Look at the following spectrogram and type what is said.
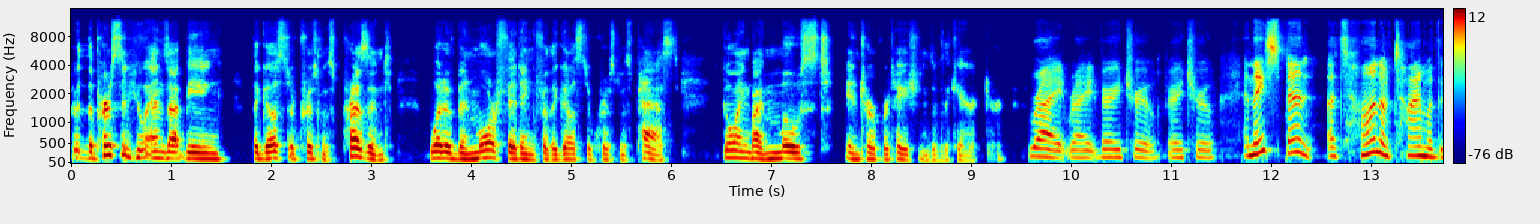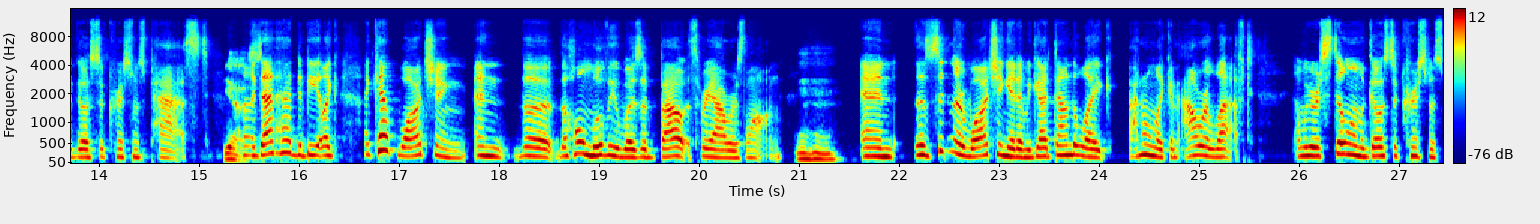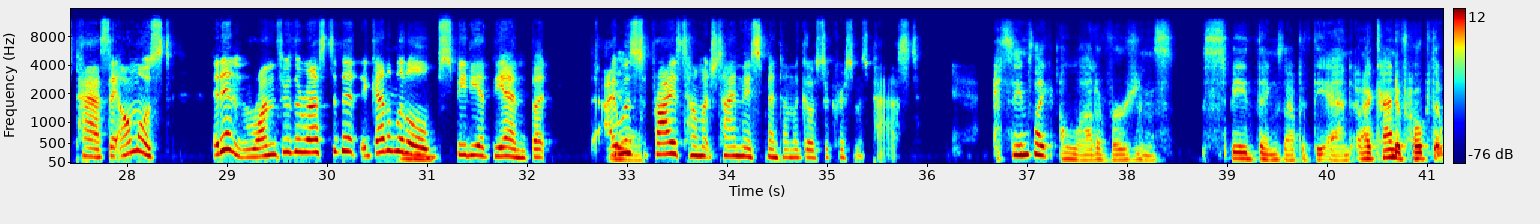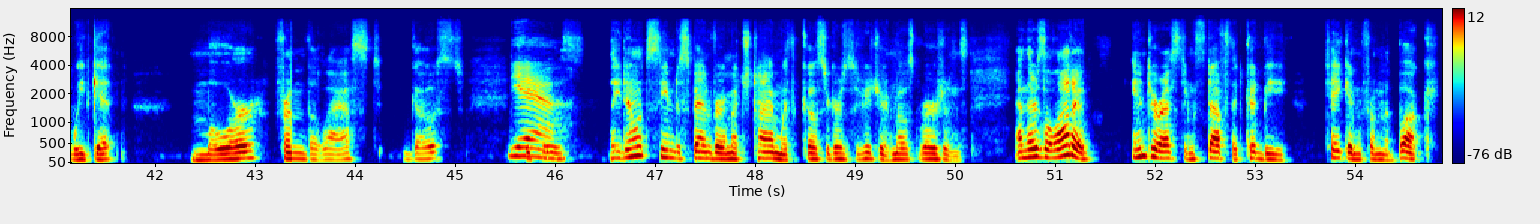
the person who ends up being the Ghost of Christmas Present would have been more fitting for the Ghost of Christmas Past, going by most interpretations of the character. Right, right, very true, very true. And they spent a ton of time with the Ghost of Christmas Past. Yes. like that had to be like i kept watching and the the whole movie was about three hours long hmm and i was sitting there watching it and we got down to like i don't know like an hour left and we were still on the ghost of christmas past they almost they didn't run through the rest of it it got a little speedy at the end but i was surprised how much time they spent on the ghost of christmas past It seems like a lot of versions speed things up at the end, and I kind of hoped that we'd get more from the last Ghost. yeah because they don't seem to spend very much time with Ghost of Christmas Future in most versions. And there's a lot of interesting stuff that could be taken from the book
